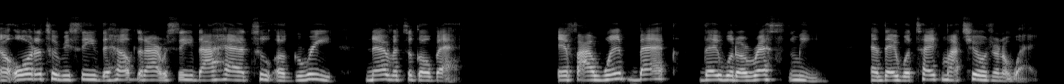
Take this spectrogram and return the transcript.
in order to receive the help that I received I had to agree never to go back. If I went back they would arrest me and they would take my children away.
